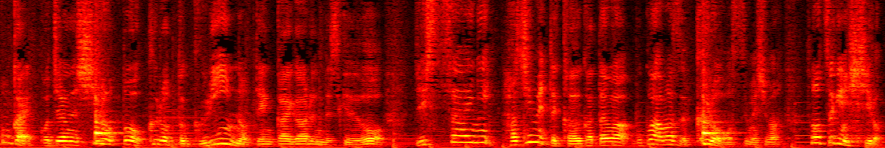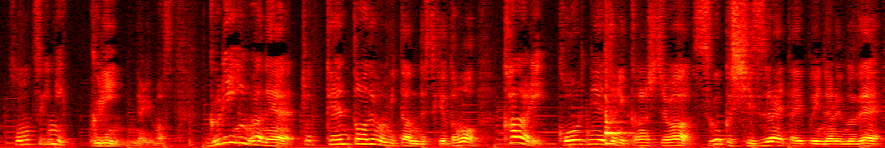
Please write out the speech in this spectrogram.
今回、こちらね、白と黒とグリーンの展開があるんですけれど、実際に初めて買う方は、僕はまず黒をお勧めします。その次に白、その次にグリーンになります。グリーンはね、ちょっと店頭でも見たんですけども、かなりコーディネートに関しては、すごくしづらいタイプになるので、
